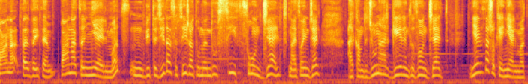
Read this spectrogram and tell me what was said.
Pana, tha dhe i them, pana të njelmët, mbi të gjitha, sepse isha tu mendu si thonë gjelt, na i thonë gjelt, e kam dëgju në argerin të thonë gjelt, njelë, thash, oke, okay, njelmët.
